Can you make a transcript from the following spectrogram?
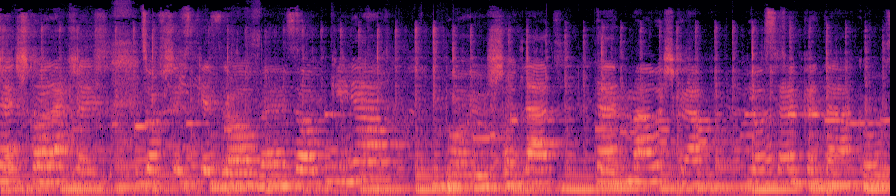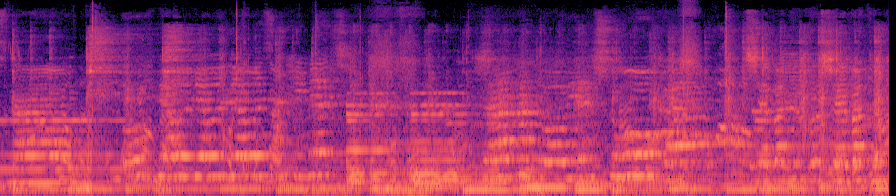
Gdzieś przedszkola Grześ, co wszystkie zdrowe ząbki miał, bo już od lat ten mały szkrab piosenkę taką znam. O, białe, białe, białe zamki mieć. Żadna to jest sztuka. Trzeba tylko, trzeba tylko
